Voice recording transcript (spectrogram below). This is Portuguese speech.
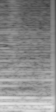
Música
